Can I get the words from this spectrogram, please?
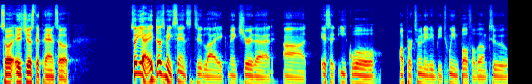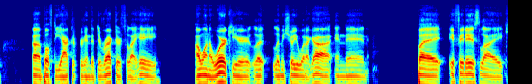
So it just depends of. So yeah, it does make sense to like make sure that uh it's an equal opportunity between both of them to uh both the actor and the director to like, hey, I want to work here. Let let me show you what I got, and then. But if it is like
